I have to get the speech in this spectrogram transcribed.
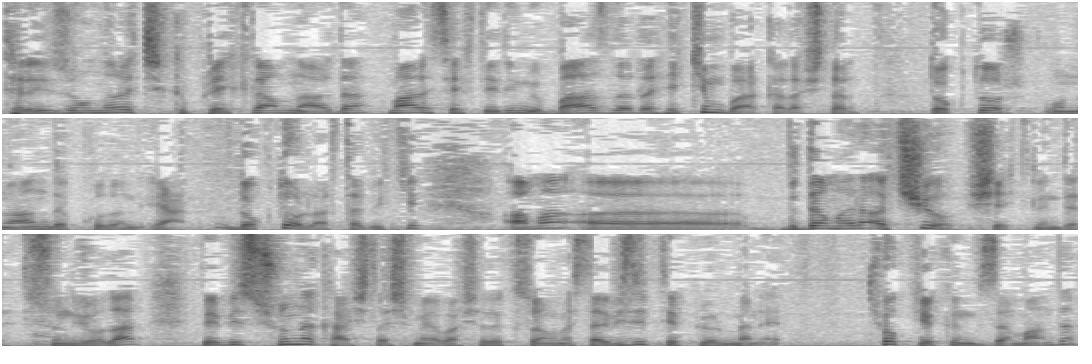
televizyonlara çıkıp reklamlarda maalesef dediğim gibi bazıları da hekim bu arkadaşların. Doktor unvanı da kullanıyor. Yani doktorlar tabii ki ama e, bu damarı açıyor şeklinde sunuyorlar ve biz şununla karşılaşmaya başladık. Sonra mesela vizit yapıyorum ben çok yakın bir zamanda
